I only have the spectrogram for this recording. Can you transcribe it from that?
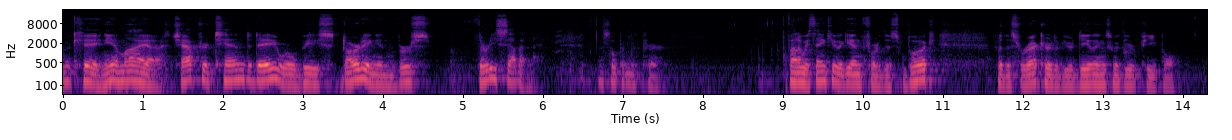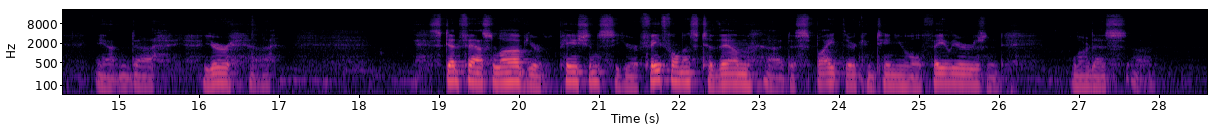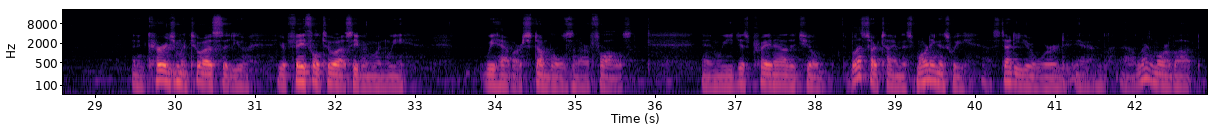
Okay, Nehemiah chapter 10 today. We'll be starting in verse 37. Let's open with prayer. Father, we thank you again for this book, for this record of your dealings with your people, and uh, your uh, steadfast love, your patience, your faithfulness to them uh, despite their continual failures. And Lord, as uh, an encouragement to us that you you're faithful to us even when we we have our stumbles and our falls. And we just pray now that you'll bless our time this morning as we uh, study your word and uh, learn more about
